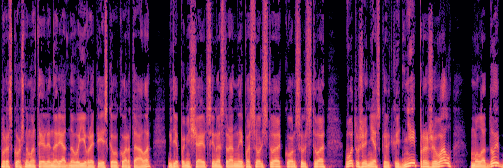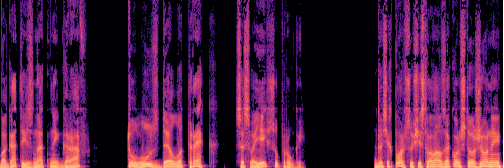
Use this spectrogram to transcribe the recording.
В роскошном отеле нарядного европейского квартала, где помещаются иностранные посольства, консульства, вот уже несколько дней проживал молодой, богатый, знатный граф, Тулуз-де-Лотрек со своей супругой. До сих пор существовал закон, что жены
